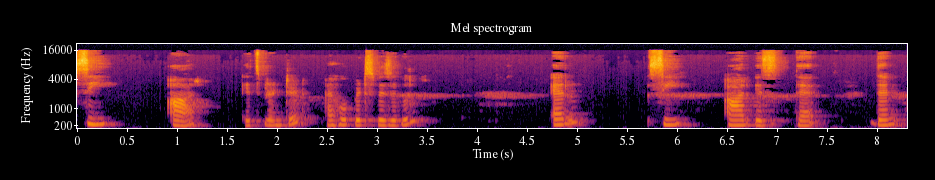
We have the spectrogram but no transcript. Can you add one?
C R. It's printed. I hope it's visible. L C R is there. Then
